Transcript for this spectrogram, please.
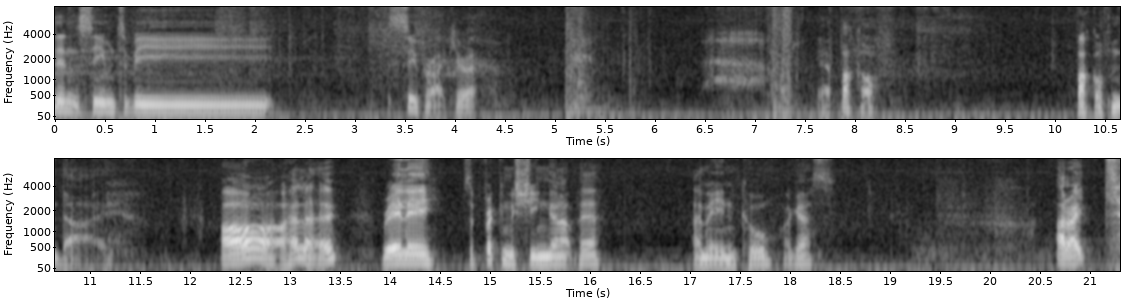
didn't seem to be super accurate. Yeah, fuck off. Fuck off and die. Oh, hello. Really? There's a freaking machine gun up here. I mean, cool, I guess. Alright.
